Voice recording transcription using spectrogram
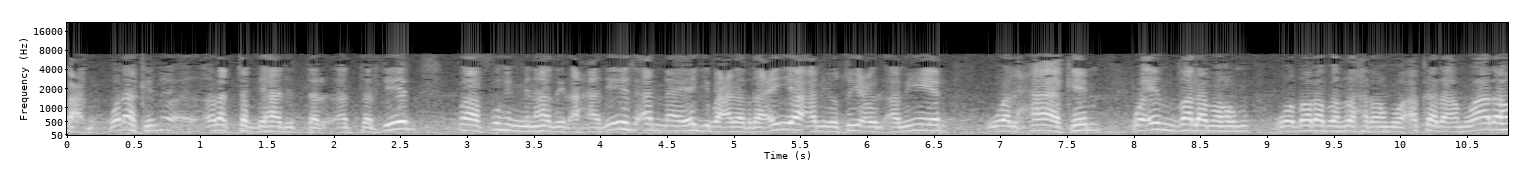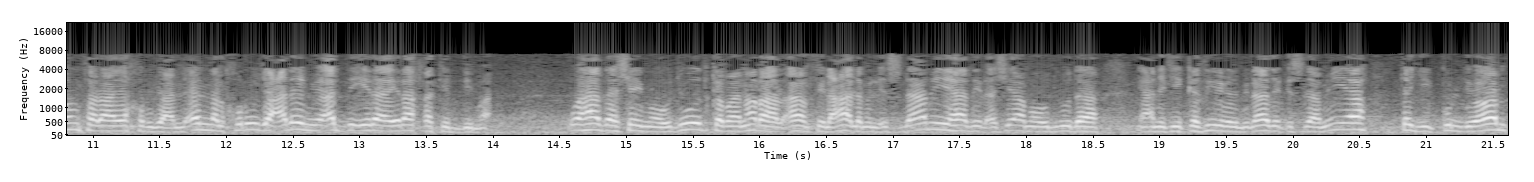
بعد. ولكن رتب بهذا الترتيب ففهم من هذه الأحاديث أن يجب على الرعية أن يطيعوا الأمير والحاكم وإن ظلمهم وضرب ظهرهم وأكل أموالهم فلا يخرج لأن الخروج عليهم يؤدي إلى إراقة الدماء. وهذا شيء موجود. كما نرى الآن في العالم الإسلامي هذه الأشياء موجودة يعني في كثير من البلاد الإسلامية. تجد كل يوم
